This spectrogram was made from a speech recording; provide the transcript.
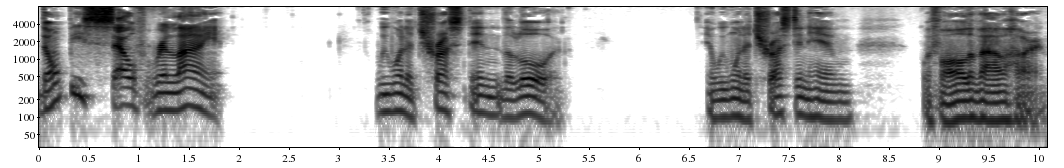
Don't be self reliant. We want to trust in the Lord and we want to trust in him with all of our heart.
